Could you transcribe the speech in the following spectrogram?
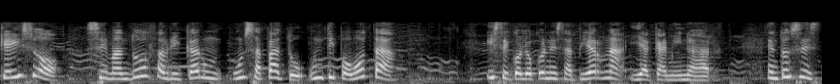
¿Qué hizo? Se mandó a fabricar un, zapato, un tipo bota, y se colocó en esa pierna y a caminar. Entonces,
